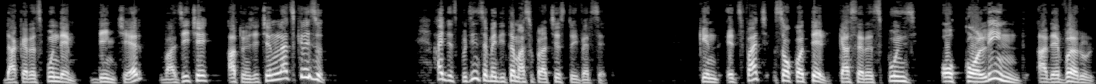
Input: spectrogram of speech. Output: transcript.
Dacă răspundem din cer, va zice, atunci de ce nu l-ați crezut? Haideți puțin să medităm asupra acestui verset. Când îți faci socoteli ca să răspunzi ocolind adevărul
